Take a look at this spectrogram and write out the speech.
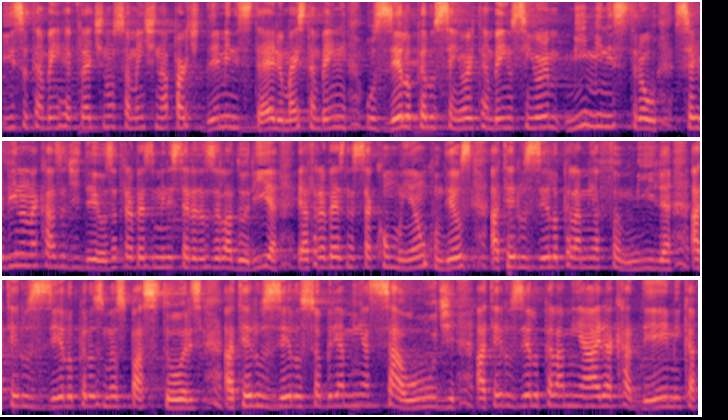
isso também reflete não somente na parte de ministério, mas também o zelo pelo Senhor, também o Senhor me ministrou, servindo na casa de Deus, através do ministério da zeladoria, é através dessa comunhão com Deus, a ter o zelo pela minha família, a ter o zelo pelos meus pastores, a ter o zelo sobre a minha saúde, a ter o zelo pela minha área acadêmica,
